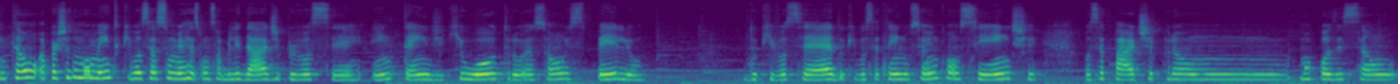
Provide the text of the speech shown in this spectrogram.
Então, a partir do momento que você assume a responsabilidade por você e entende que o outro é só um espelho do que você é, do que você tem no seu inconsciente, você parte para um, uma posição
